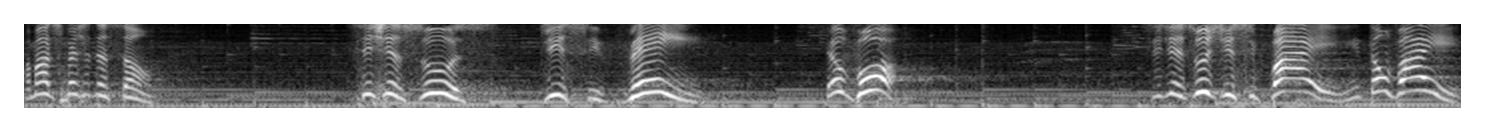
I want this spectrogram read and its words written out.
Amados, preste atenção. Se Jesus disse: Vem, eu vou. Se Jesus disse: Vai, então vai.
